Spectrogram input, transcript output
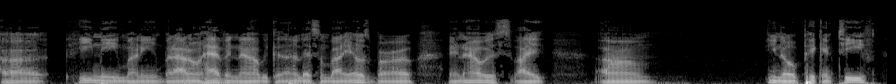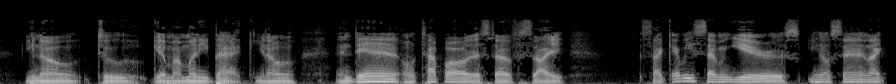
uh, he need money, but I don't have it now because I let somebody else borrow. And I was like, um, you know, picking teeth, you know, to get my money back, you know. And then on top of all this stuff, it's like, it's like every seven years, you know saying? Like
